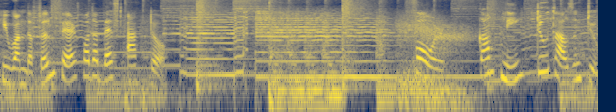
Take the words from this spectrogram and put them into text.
He won the Filmfare for the Best Actor. 4. Company 2002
